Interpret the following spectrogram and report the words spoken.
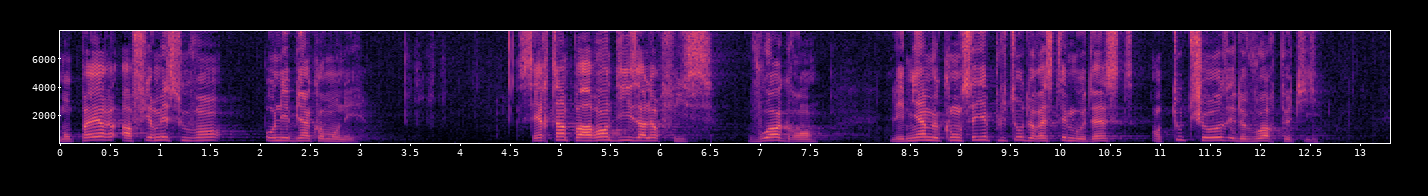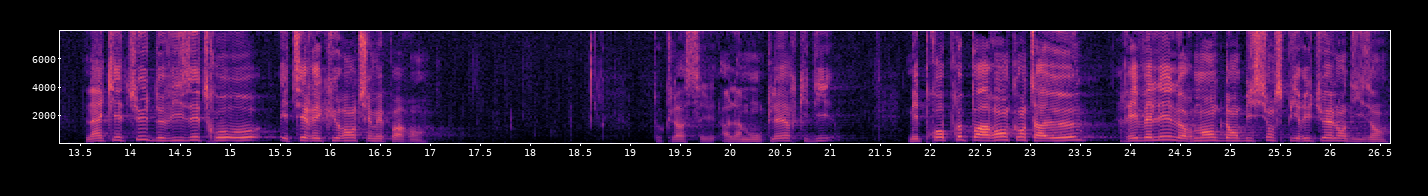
Mon père affirmait souvent On est bien comme on est. Certains parents disent à leurs fils, Vois grand, les miens me conseillaient plutôt de rester modeste en toutes choses et de voir petit. L'inquiétude de viser trop haut était récurrente chez mes parents. Donc là, c'est Alain Monclerc qui dit Mes propres parents, quant à eux, révélaient leur manque d'ambition spirituelle en disant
